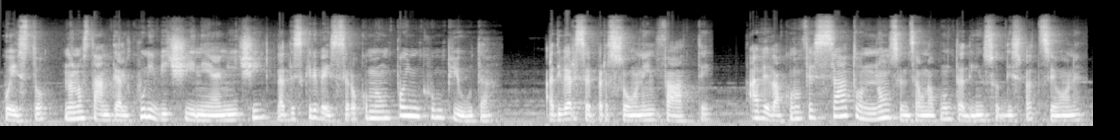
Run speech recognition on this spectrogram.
Questo nonostante alcuni vicini e amici la descrivessero come un po' incompiuta. A diverse persone, infatti, aveva confessato, non senza una punta di insoddisfazione,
